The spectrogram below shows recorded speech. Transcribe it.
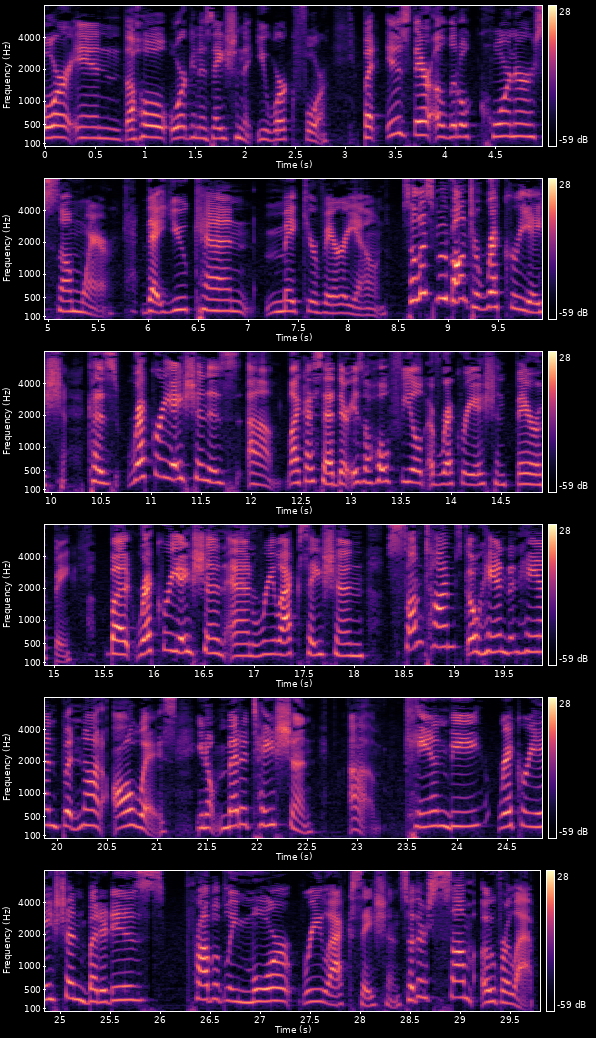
or in the whole organization that you work for, but is there a little corner somewhere that you can make your very own? So let's move on to recreation because recreation is, um, like I said, there is a whole field of recreation therapy. But recreation and relaxation sometimes go hand in hand, but not always. You know, meditation um, can be recreation, but it is probably more relaxation. So there's some overlap.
